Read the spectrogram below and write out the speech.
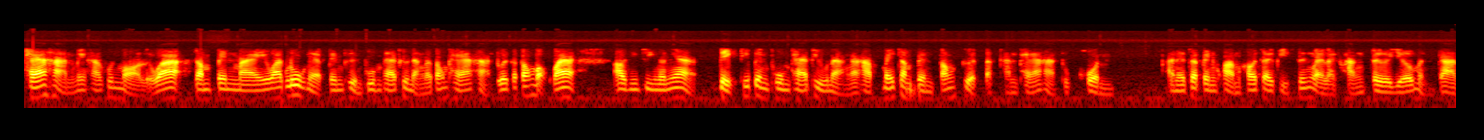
แพ้อาหารไหมคะคุณหมอหรือว่าจำเป็นไหมว่าลูกเนี่ยเป็นผื่นภูมิแพ้ผิวหนังแล้วต้องแพ้อาหารด้วยก็ต้องบอกว่าเอาจริงๆแล้วเนี่ย เด็กที่เป็นภูมิแพ้ผิวหนังนะครับ ไม่จำเป็นต้องเกิดจากการแพ้อาหารทุกคน อันนี้จะเป็นความเข้าใจผิดซึ่งหลาย ๆ ครั้งเจอเยอะเหมือนกัน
